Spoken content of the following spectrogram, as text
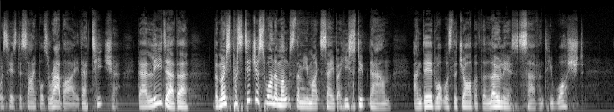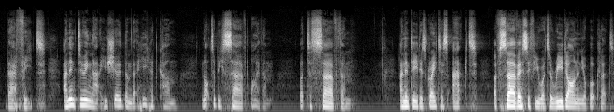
was his disciples' rabbi, their teacher, their leader, the, the most prestigious one amongst them, you might say, but he stooped down and did what was the job of the lowliest servant. He washed their feet. And in doing that, he showed them that he had come not to be served by them, but to serve them. And indeed, his greatest act of service, if you were to read on in your booklet,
